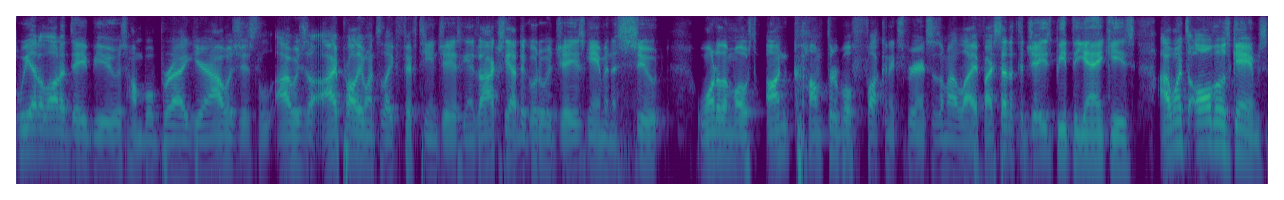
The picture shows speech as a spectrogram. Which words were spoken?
we had a lot of debuts, humble brag here. I was just, I was, I probably went to like 15 Jays games. I actually had to go to a Jays game in a suit. One of the most uncomfortable fucking experiences of my life. I said if the Jays beat the Yankees, I went to all those games.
